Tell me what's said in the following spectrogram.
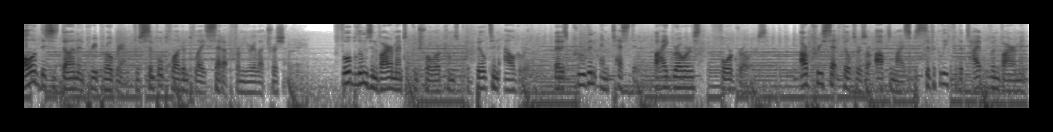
All of this is done and pre-programmed for simple plug-and-play setup from your electrician. Full Bloom's environmental controller comes with a built-in algorithm that is proven and tested by growers for growers. Our preset filters are optimized specifically for the type of environment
